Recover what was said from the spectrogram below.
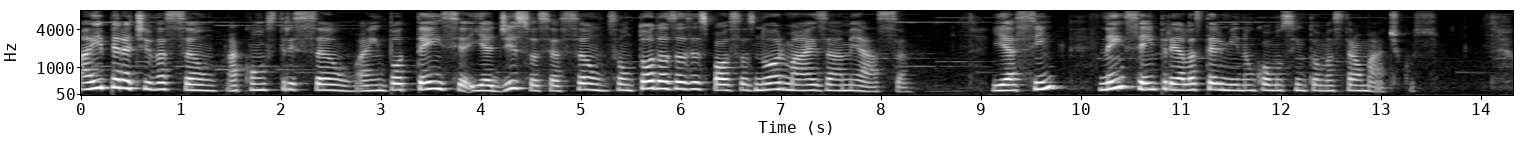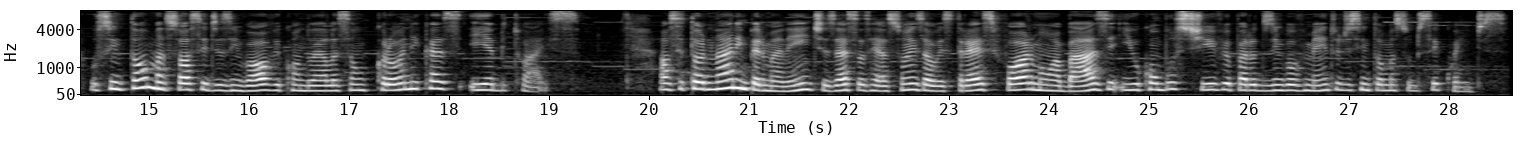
A hiperativação, a constrição, a impotência e a dissociação são todas as respostas normais à ameaça. E assim, nem sempre elas terminam como sintomas traumáticos. O sintoma só se desenvolve quando elas são crônicas e habituais. Ao se tornarem permanentes, essas reações ao estresse formam a base e o combustível para o desenvolvimento de sintomas subsequentes.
